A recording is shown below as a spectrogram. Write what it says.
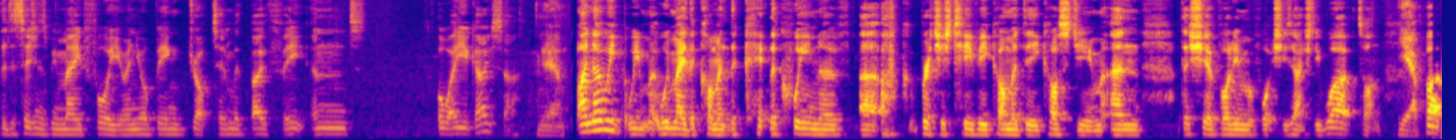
the decision's been made for you and you're being dropped in with both feet and away you go, sir. Yeah, I know we we, we made the comment the the queen of, uh, of British TV comedy costume and the sheer volume of what she's actually worked on. Yeah, but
